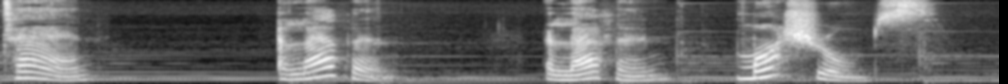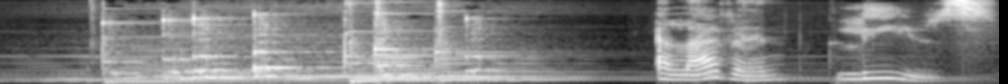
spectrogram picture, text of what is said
10 11 11 mushrooms. 11 leaves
